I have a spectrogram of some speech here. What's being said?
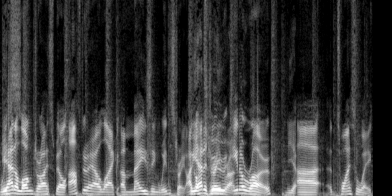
Name. We had a long dry spell after our like amazing win streak. I We got had a two dream run. in a row. Yeah. uh, twice a week.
